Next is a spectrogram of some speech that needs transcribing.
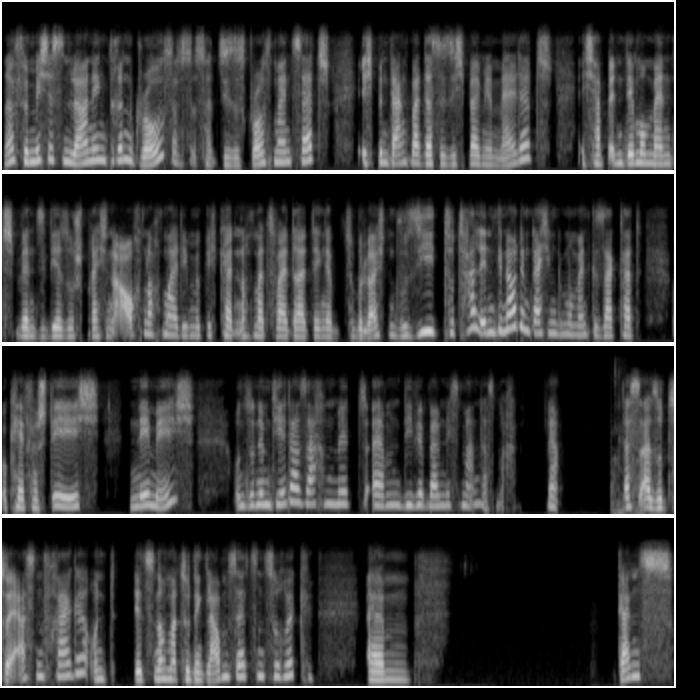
Ne, für mich ist ein Learning drin, Growth, das ist halt dieses Growth-Mindset. Ich bin dankbar, dass sie sich bei mir meldet. Ich habe in dem Moment, wenn sie wir so sprechen, auch nochmal die Möglichkeit, nochmal zwei, drei Dinge zu beleuchten, wo sie total in genau dem gleichen Moment gesagt hat, okay, verstehe ich, nehme ich. Und so nimmt jeder Sachen mit, ähm, die wir beim nächsten Mal anders machen. Ja. Das also zur ersten Frage. Und jetzt nochmal zu den Glaubenssätzen zurück. Ähm, ganz,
